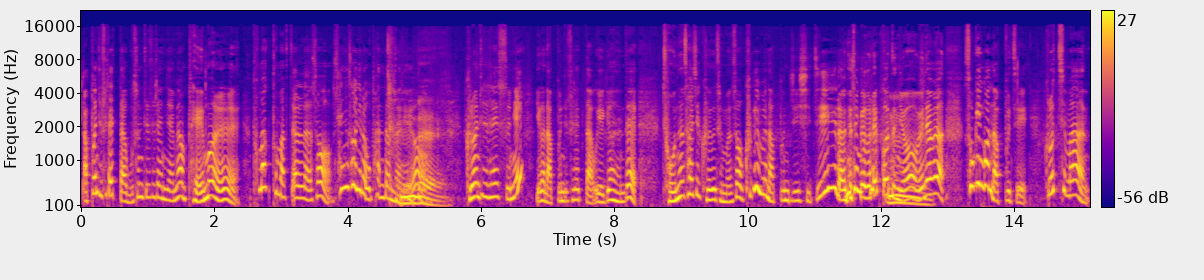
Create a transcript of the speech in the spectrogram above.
나쁜 짓을 했다. 무슨 짓을 했냐면 뱀을 토막토막 잘라서 생선이라고 판단 말이에요. 네. 그런 짓을 했으니 얘가 나쁜 짓을 했다고 얘기하는데 저는 사실 그 얘기 들으면서 그게 왜 나쁜 짓이지라는 생각을 했거든요. 음. 왜냐하면 속인 건 나쁘지. 그렇지만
